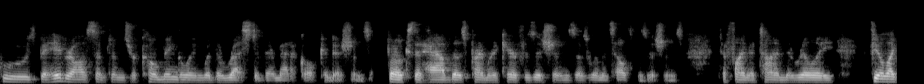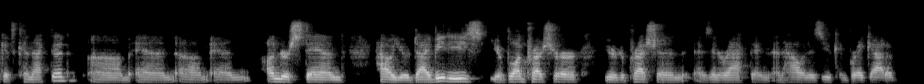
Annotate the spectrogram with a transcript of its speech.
whose behavioral symptoms are commingling with the rest of their medical conditions. Folks that have those primary care physicians, those women's health physicians, to find a time to really feel like it's connected um, and um, and understand how your diabetes, your blood pressure, your depression is interacting, and how it is you can break out of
